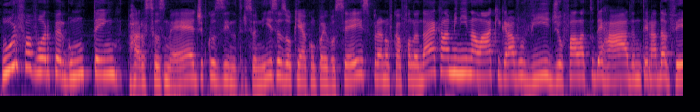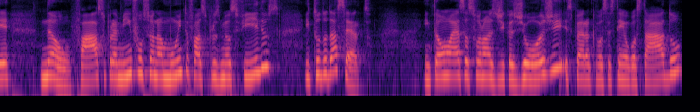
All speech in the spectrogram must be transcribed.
Por favor, perguntem para os seus médicos e nutricionistas ou quem acompanha vocês, para não ficar falando, ah, é aquela menina lá que grava o vídeo, fala tudo errado, não tem nada a ver. Não, faço para mim, funciona muito, faço para os meus filhos e tudo dá certo. Então, essas foram as dicas de hoje. Espero que vocês tenham gostado.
